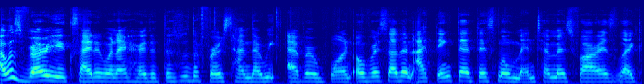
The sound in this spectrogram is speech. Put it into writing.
I was very excited when I heard that this was the first time that we ever won over Southern. I think that this momentum, as far as like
